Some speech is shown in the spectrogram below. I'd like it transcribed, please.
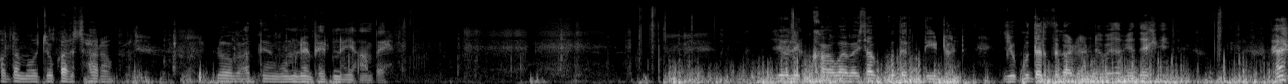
ख़त्म हो चुका है सारा कुछ। लोग आते हैं घूमने फिरने यहाँ पे। ये लिखा हुआ है भाई साहब कुदरती ठंड। जो कुदरत का ठंड है भाई ये देखें हैं?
